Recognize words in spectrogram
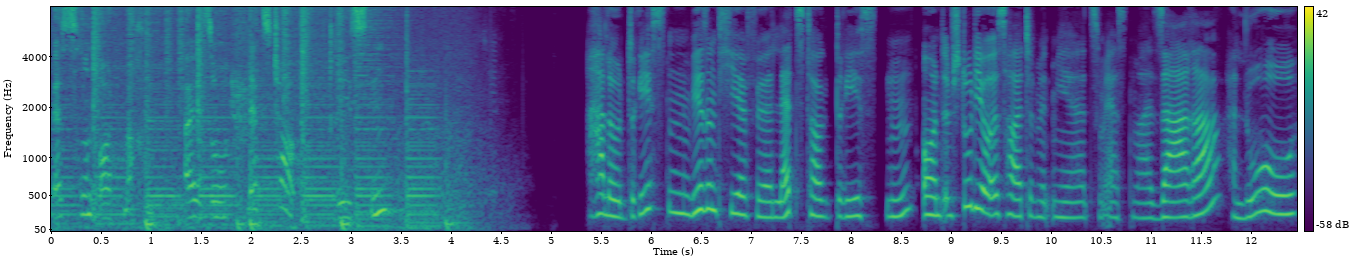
besseren Ort machen. Also, let's talk, Dresden. Hallo Dresden, wir sind hier für Let's Talk Dresden und im Studio ist heute mit mir zum ersten Mal Sarah. Hallo.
